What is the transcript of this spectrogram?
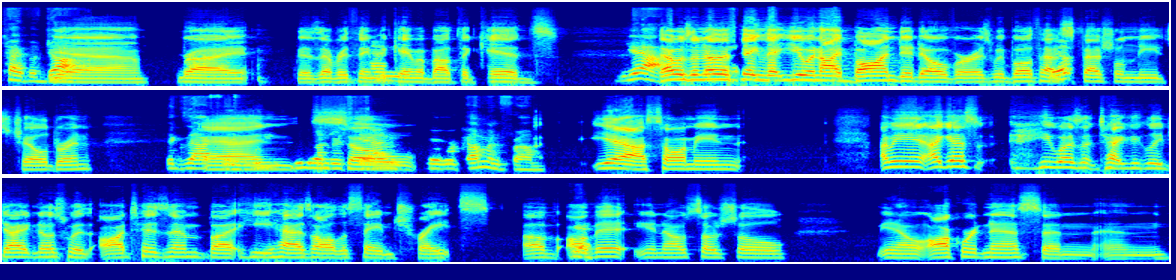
type of job. Yeah. Right. Because everything And- became about the kids. Yeah. That was another thing that you and I bonded over, as we both have Yep. special needs children. Exactly. We, and we understand so- where we're coming from. Yeah. So I mean, I mean, I guess he wasn't technically diagnosed with autism, but he has all the same traits of of it. You know, social, you know, awkwardness and and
